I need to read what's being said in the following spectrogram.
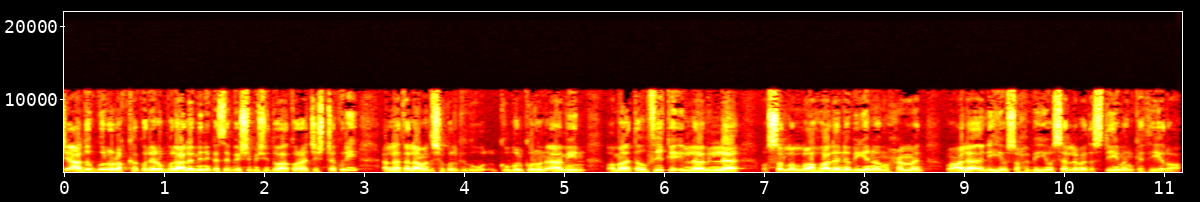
সেই আদবগুলো রক্ষা করে রব্বুল আলমিনের কাছে বেশি বেশি দোয়া করার চেষ্টা করি। আল্লাহ তালা আমাদের সকলকে কবুল করুন, আমিন। ওমা তৌফিক ইল্লা ওসল্লাহ আলা নবীনা মোহাম্মদ ওয়ালা আলহি ওসহাবিহি ওসাল্লাম তসলিমান কাথিরা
